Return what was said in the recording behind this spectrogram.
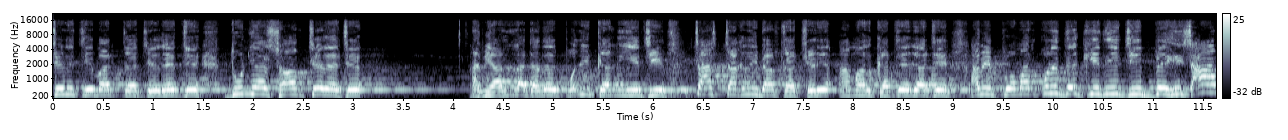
ছেড়েছে বাচ্চা ছেড়েছে দুনিয়া সব ছেড়েছে আমি আল্লাহ যাদের পরীক্ষা নিয়েছি, চাষ চাকরি ব্যবসা ছেড়ে আমার কাছে গেছে, আমি প্রমাণ করে দেখিয়ে দিয়েছি, বেহিসাব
